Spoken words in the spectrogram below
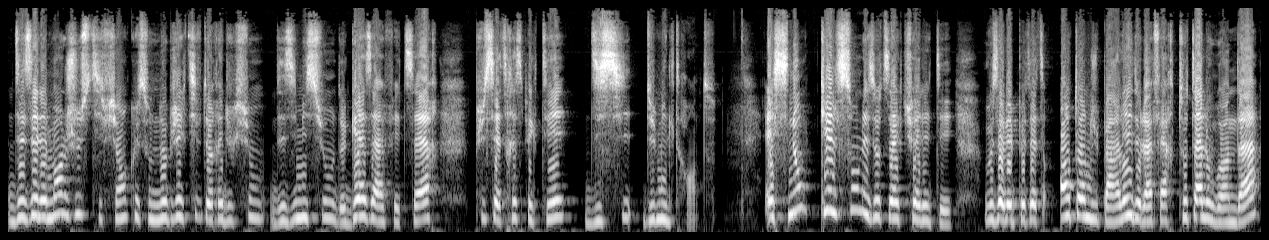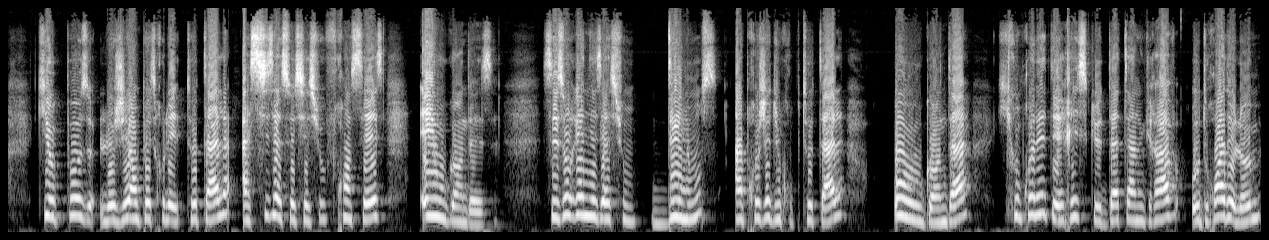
des éléments justifiant que son objectif de réduction des émissions de gaz à effet de serre puisse être respecté d'ici 2030. Et sinon, quelles sont les autres actualités? Vous avez peut-être entendu parler de l'affaire Total Ouganda qui oppose le géant pétrolier Total à six associations françaises et ougandaises. Ces organisations dénoncent un projet du groupe Total au Ouganda qui comprenait des risques d'atteinte grave aux droits de l'homme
